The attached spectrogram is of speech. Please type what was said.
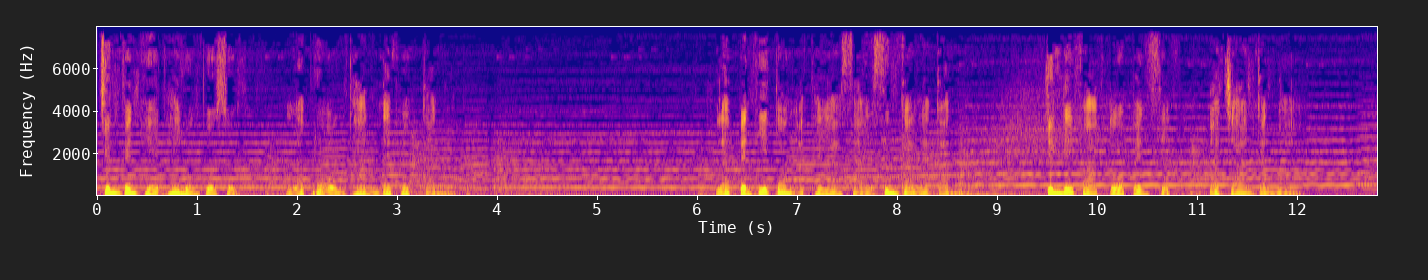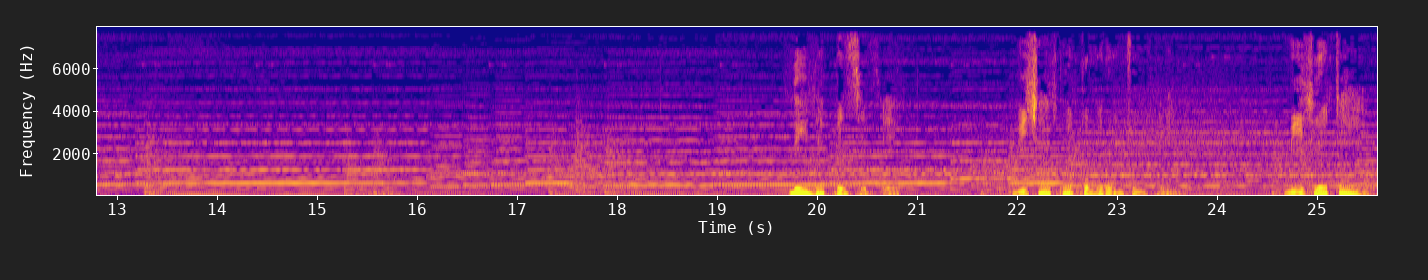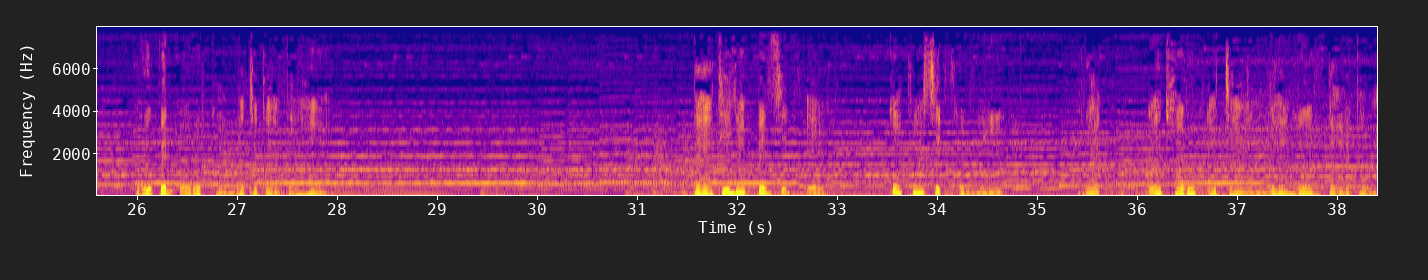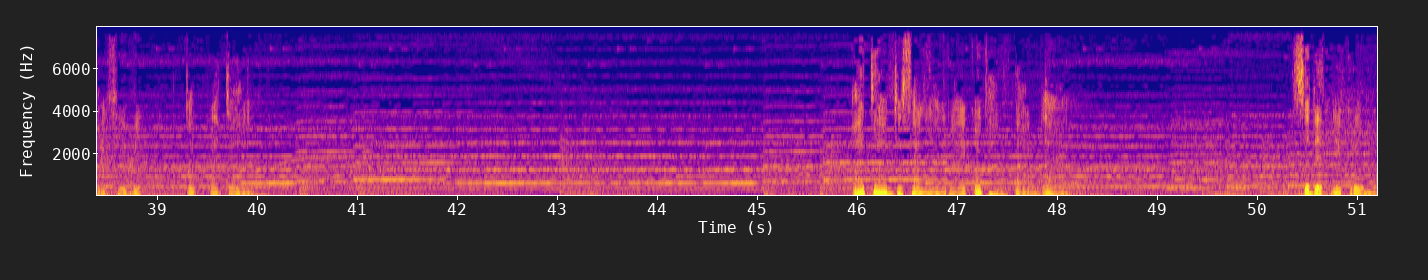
จึงเป็นเหตุให้หลวงปู่สุขและพระองค์ท่านได้พบกัน และเป็นที่ต้องอัธยาศัยซึ่งกันและกัน จึงได้ฝากตัวเป็นศิษย์อาจารย์กันมานี่นับเป็นสิทธิเอก มิใช่เพราะกรมหลวงชุมพร มีเชื้อเจ้าหรือเป็นโอรสของรัชกาลที่ห้า แต่ที่นับเป็นสิทธิเอกก็เพราะสิทธิคนนี้ รักและเคารพอาจารย์ย่างยอมตายถวายชีวิตกับอาจารย์อาจารย์จะสั่งอย่างไรก็ทำตามได้ เสด็จในกรม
